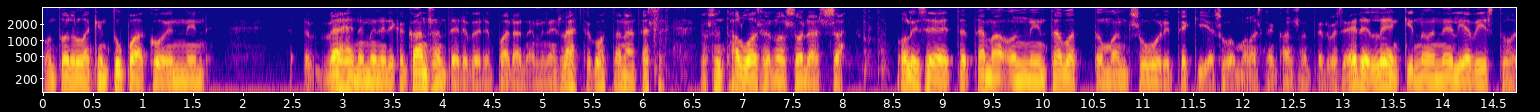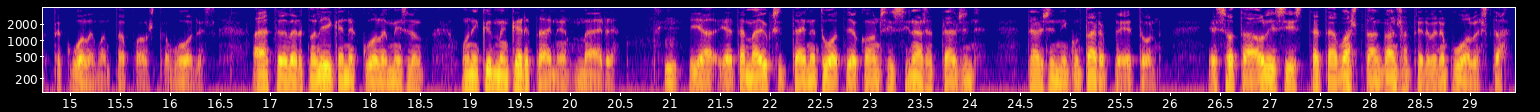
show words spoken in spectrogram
on todellakin tupakoinnin väheneminen, eli kansanterveyden paraneminen. Lähtökohtana tässä, jos nyt haluaa sanoa sodassa, oli se, että tämä on niin tavattoman suuri tekijä suomalaisten kansanterveydessä. Edelleenkin noin 4-5 tuhatta kuolemantapausta vuodessa. Ajattelen verrattuna liikennekuolemiin, se on monikymmenkertainen määrä. Hmm. Ja, ja tämä yksittäinen tuote, joka on siis sinänsä täysin, täysin niin kuin tarpeeton. Ja sota oli siis tätä vastaan kansanterveyden puolesta –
